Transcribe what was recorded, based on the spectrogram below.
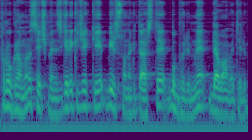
programını seçmeniz gerekecek ki bir sonraki derste bu bölümle devam edelim.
